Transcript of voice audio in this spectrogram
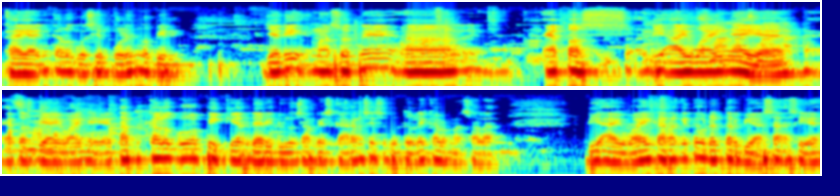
kayaknya kalau gue simpulin lebih jadi maksudnya eh, etos DIY-nya ya, etos DIY-nya ya. Tapi kalau gue pikir dari dulu sampai sekarang sih sebetulnya kalau masalah DIY karena kita udah terbiasa sih ya,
